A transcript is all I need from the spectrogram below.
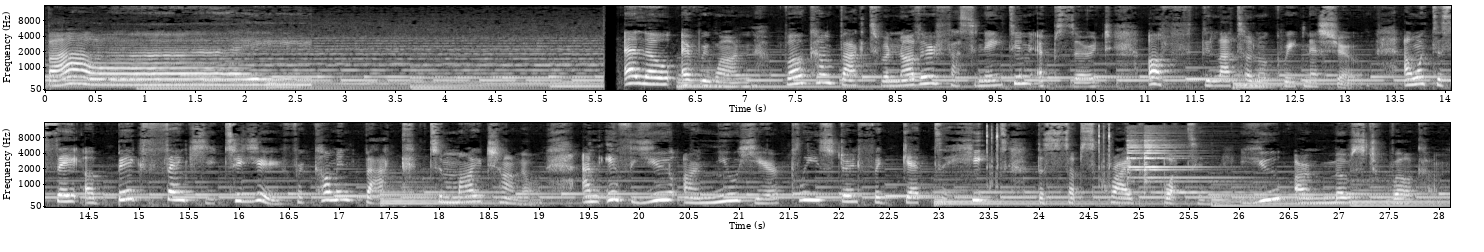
Bye. Hello, everyone. Welcome back to another fascinating episode of the Latono Greatness Show. I want to say a big thank you to you for coming back to my channel. And if you are new here, please don't forget to hit the subscribe button. You are most welcome.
